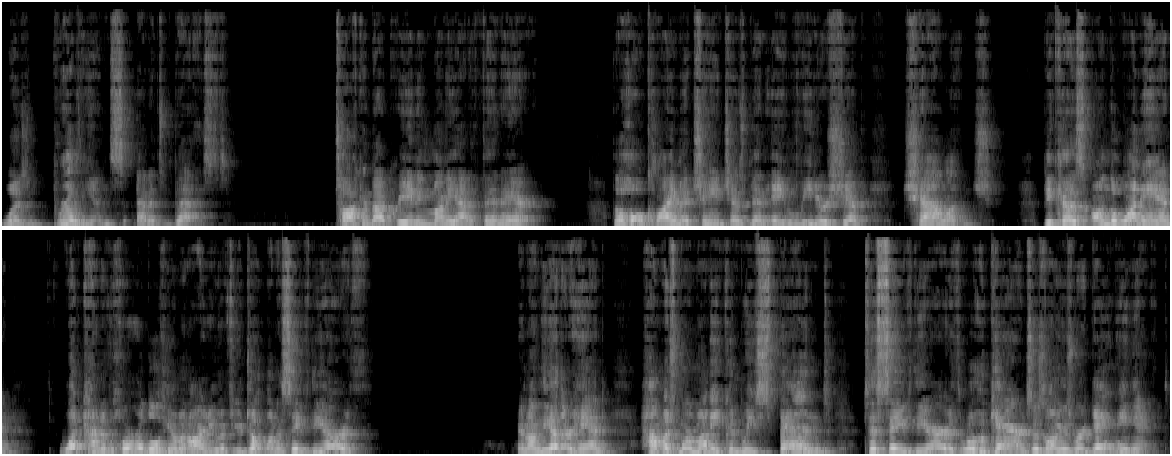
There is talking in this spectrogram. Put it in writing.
was brilliance at its best. Talk about creating money out of thin air. The whole climate change has been a leadership challenge. Because on the one hand, what kind of horrible human are you if you don't want to save the earth? And on the other hand, how much more money can we spend to save the earth? Well, who cares as long as we're gaining it?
